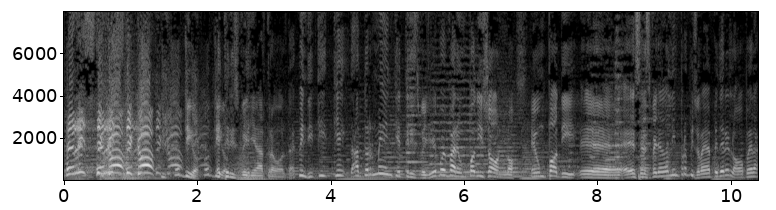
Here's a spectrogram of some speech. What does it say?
Eristico! Oddio, E ti risvegli un'altra volta. Quindi ti, ti addormenti e ti risvegli. E puoi fare un po' di sonno e un po' di eh, essere svegliato all'improvviso. Vai a vedere l'opera.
